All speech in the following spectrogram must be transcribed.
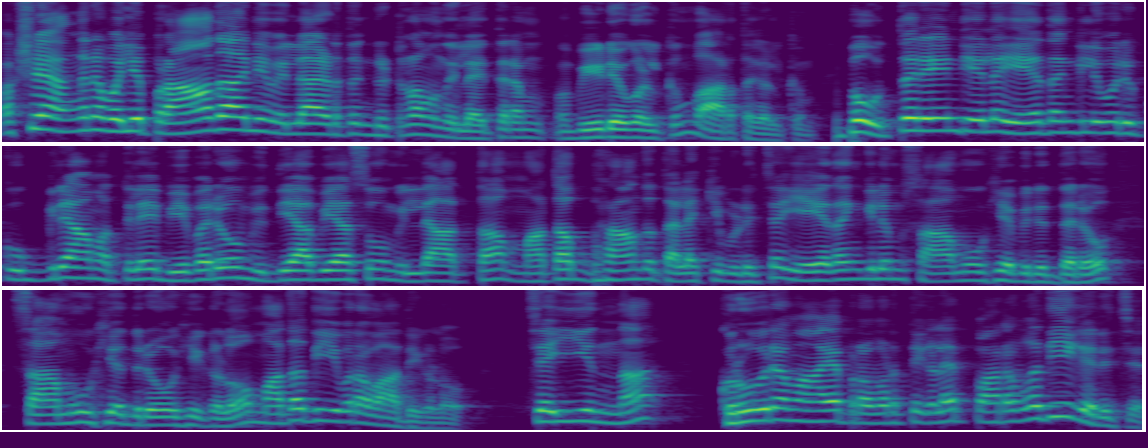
പക്ഷേ അങ്ങനെ വലിയ പ്രാധാന്യം എല്ലായിടത്തും കിട്ടണമെന്നില്ല ഇത്തരം വീഡിയോകൾക്കും വാർത്തകൾക്കും. ഇപ്പോൾ ഉത്തരേന്ത്യയിലെ ഏതെങ്കിലും ഒരു കുഗ്രാമത്തിലെ വിവരവും വിദ്യാഭ്യാസവും ഇല്ലാത്ത മതഭ്രാന്ത് തലക്കി പിടിച്ച ഏതെങ്കിലും സാമൂഹ്യ വിരുദ്ധരോ സാമൂഹ്യ ദ്രോഹികളോ മതതീവ്രവാദികളോ ചെയ്യുന്ന ക്രൂരമായ പ്രവർത്തികളെ പർവതീകരിച്ച്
